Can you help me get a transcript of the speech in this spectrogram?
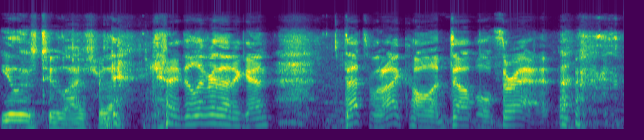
You lose two lives for that. Can I deliver that again? That's what I call a double threat.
